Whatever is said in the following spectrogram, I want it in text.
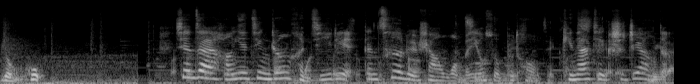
用户。现在行业竞争很激烈，但策略上我们有所不同。Kinetic 是这样的：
